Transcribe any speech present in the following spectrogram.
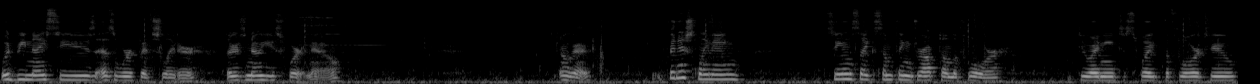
would be nice to use as a workbench later. There's no use for it now. Okay. Finished cleaning. Seems like something dropped on the floor. Do I need to swipe the floor too?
